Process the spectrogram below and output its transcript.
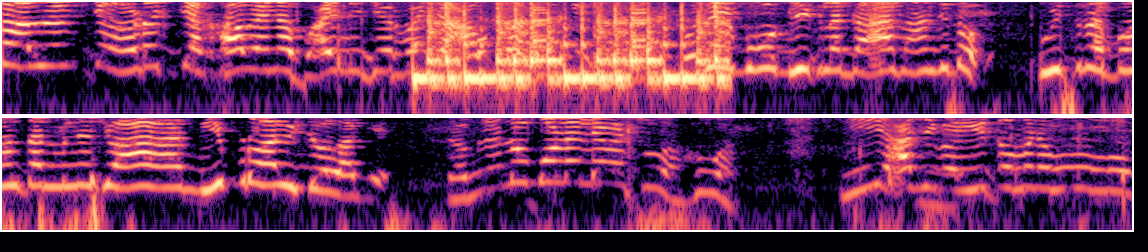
લાલન કે હડચ્યા ખાવે એના ભાઈની ઘેર વઈને આવતા નથી મને બહુ બીક લાગે આ સાંજે તો કુતરા પાંતા મને શું આ દીપડો આવી ગયો લાગે તમને નો બોલે લેવા શું હુવા ઈ હાજી ગયો ઈ તો મને મુ- મુ-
